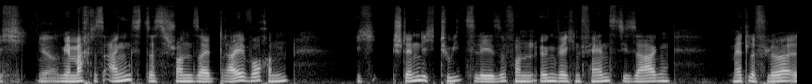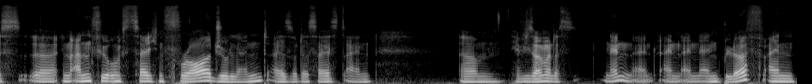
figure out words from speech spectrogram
ich, ja. Mir macht es Angst, dass schon seit drei Wochen ich ständig Tweets lese von irgendwelchen Fans, die sagen, Matt LeFleur ist äh, in Anführungszeichen fraudulent, also das heißt ein, ähm, ja, wie soll man das nennen? Ein, ein, ein, ein Bluff, ein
